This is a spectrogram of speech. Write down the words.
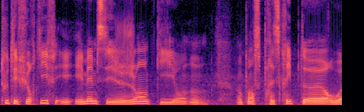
tout est furtif et, même ces gens qui, on, on- pense prescripteurs ou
